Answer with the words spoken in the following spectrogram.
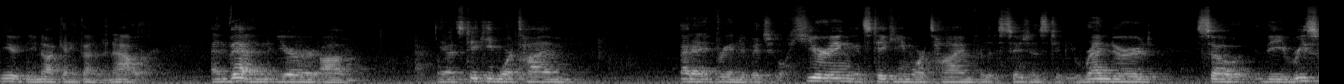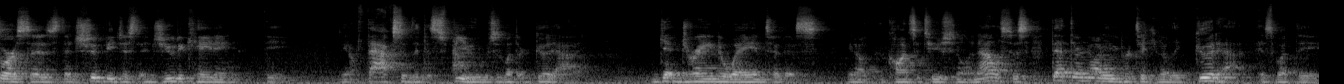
you're, you're not getting done in an hour. And then you're, um, you know, it's taking more time at every individual hearing. It's taking more time for the decisions to be rendered. So the resources that should be just adjudicating the you know, facts of the dispute, which is what they're good at, get drained away into this you know, constitutional analysis that they're not even particularly good at, is what the,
